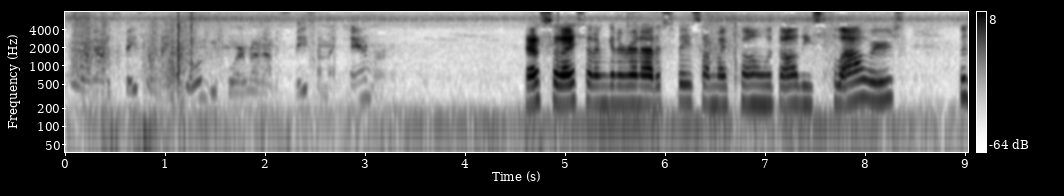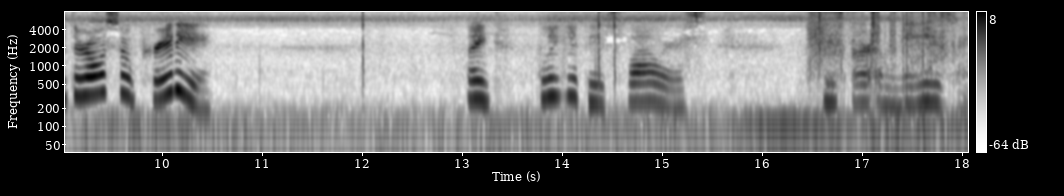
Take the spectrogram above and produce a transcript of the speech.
I ran out of space on my phone before I run out of space on my camera. That's what I said. I'm going to run out of space on my phone with all these flowers. But they're all so pretty. Like, look at these flowers. These are amazing.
